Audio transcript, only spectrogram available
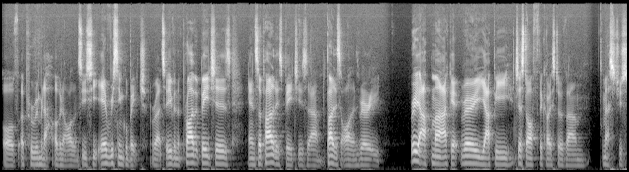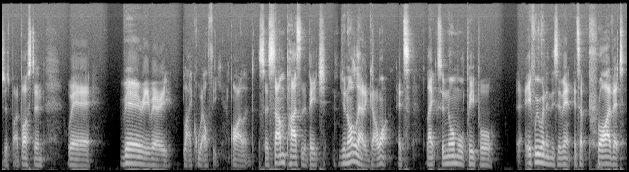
of a perimeter of an island. So you see every single beach, right? So even the private beaches, and so part of this beach is um, part of this island is very, very upmarket, very yuppie, just off the coast of um, Massachusetts, just by Boston, where very, very like wealthy island. So some parts of the beach you're not allowed to go on. It's like so normal people. If we went in this event, it's a private,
